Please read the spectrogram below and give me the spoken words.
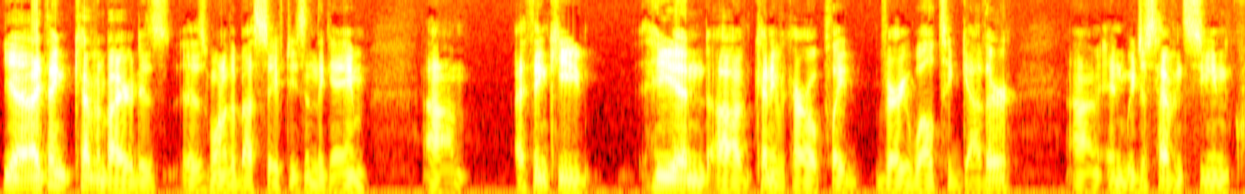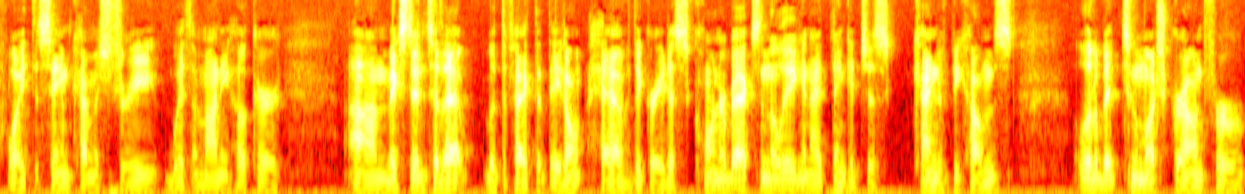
Yeah, I think Kevin Byard is is one of the best safeties in the game. Um, I think he he and uh, Kenny Vaccaro played very well together, um, and we just haven't seen quite the same chemistry with Amani Hooker. Um, mixed into that with the fact that they don't have the greatest cornerbacks in the league, and I think it just kind of becomes a little bit too much ground for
